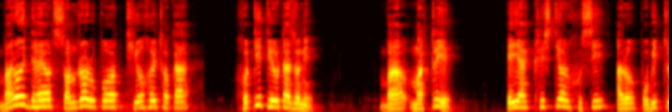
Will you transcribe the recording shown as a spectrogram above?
বাৰ অধ্যায়ত চন্দ্ৰৰ ওপৰত থিয় হৈ থকা সতী তিৰোতাজনী বা মাতৃয়ে এয়া খ্ৰীষ্টীয়ৰ সূচী আৰু পবিত্ৰ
